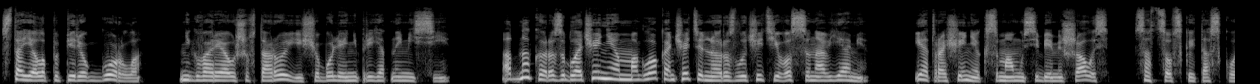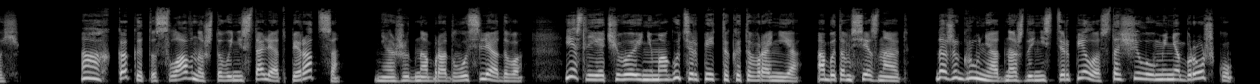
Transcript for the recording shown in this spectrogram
стояла поперек горла, не говоря уж о второй, еще более неприятной миссии. Однако разоблачение могло окончательно разлучить его с сыновьями, и отвращение к самому себе мешалось, с отцовской тоской. «Ах, как это славно, что вы не стали отпираться!» — неожиданно обрадовалась Лядова. «Если я чего и не могу терпеть, так это вранья. Об этом все знают. Даже Груня однажды не стерпела, стащила у меня брошку,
